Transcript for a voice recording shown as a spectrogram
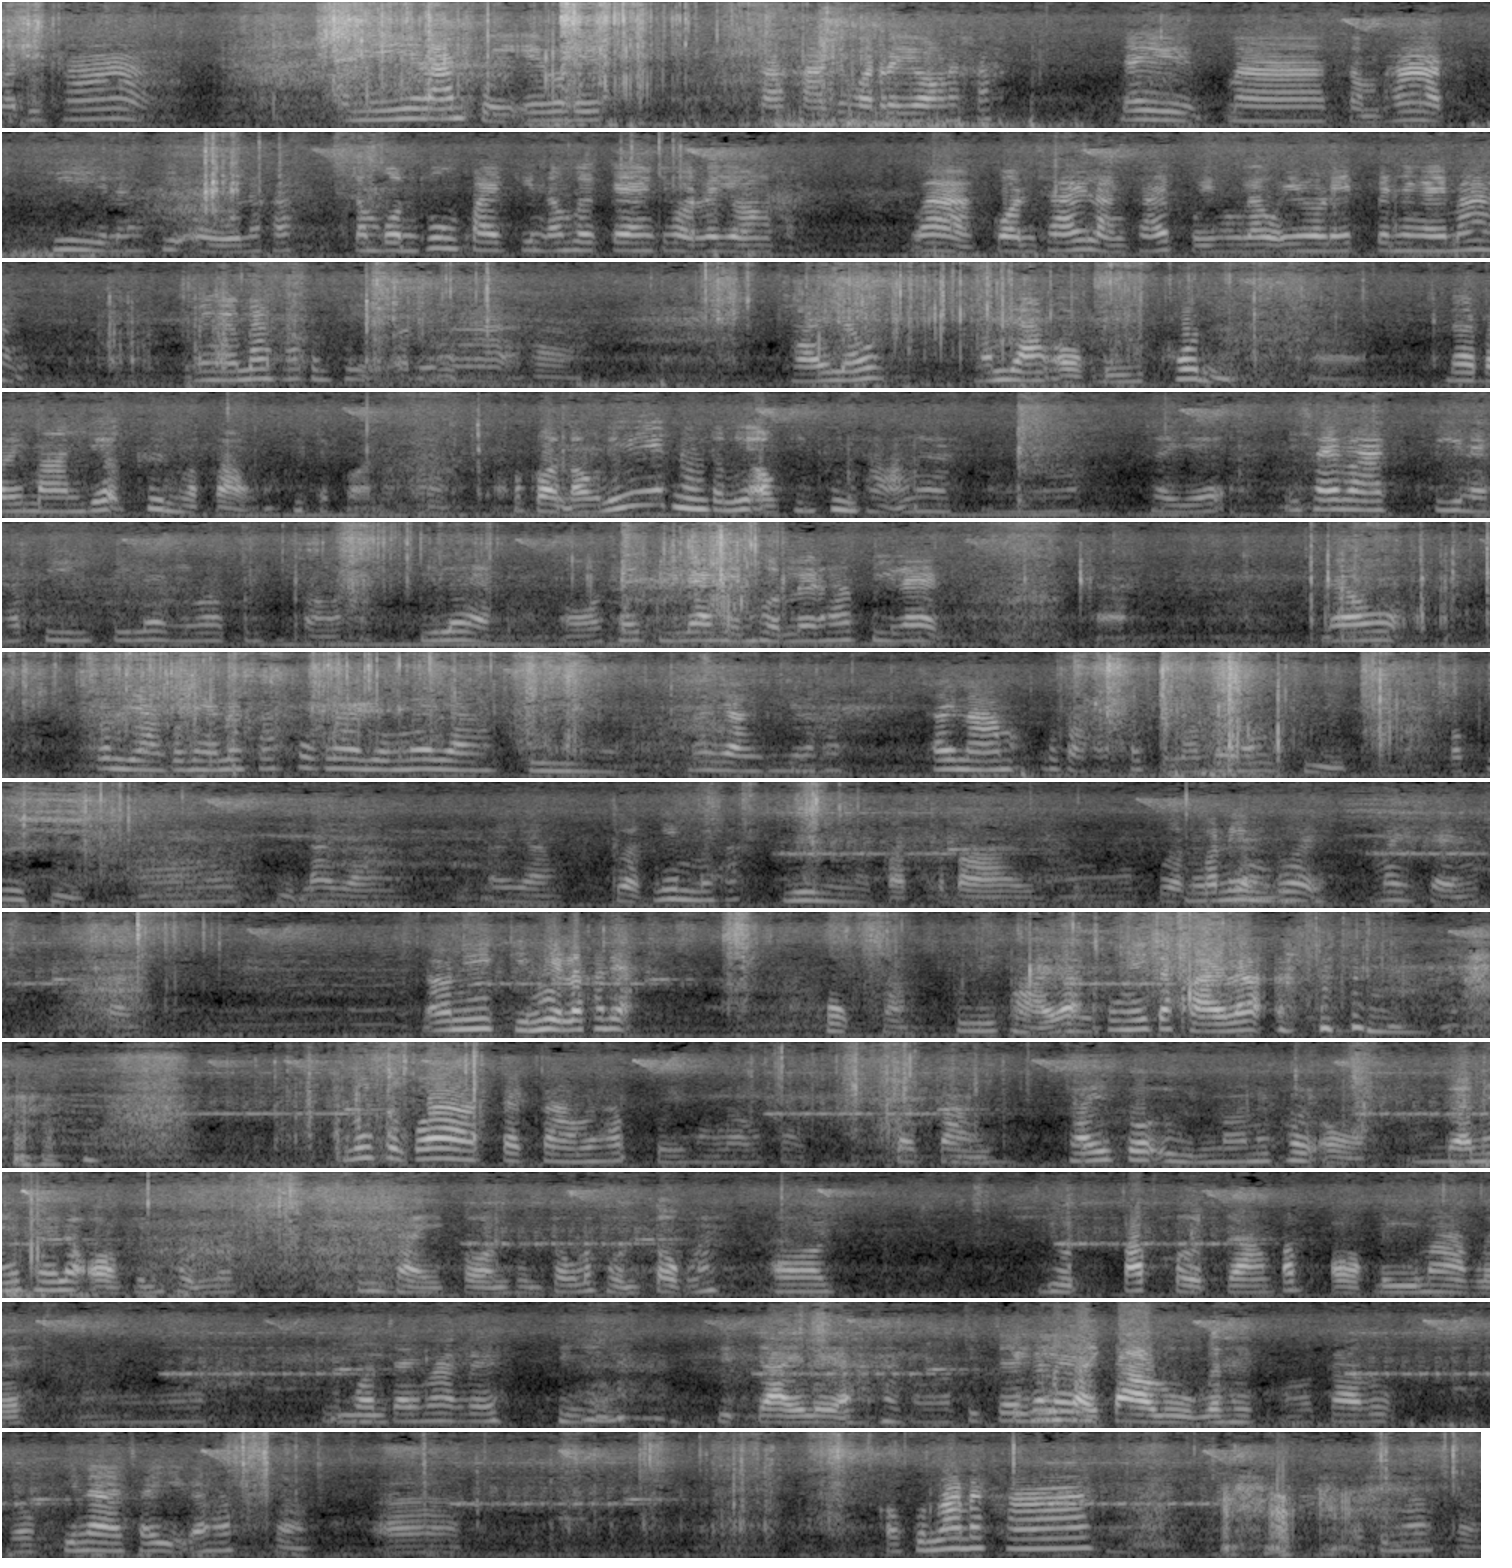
วัสดีค่ะ วันนี้ร้านปุ๋ยเอเวอเรสต์สาขาจังหวัดระยองนะคะ ได้มาสัมภาษณ์พี่และพี่โอนะคะตำบลทุ่งควายกินอำเภอแกลงจังหวัดระยองค่ะ ว่าก่อนใช้หลังใช้ปุ๋ยของเราเอเวอเรสต์เป็นยังไงบ้างเป็นยังไงบ้างคะคุณพี่สวัสดีค่ะค่ะใช้แล้วน้ำยางออกดีข้นอ่าได้ปริมาณเยอะขึ้นกว่าเก่าที่แต่ก่อนนะคะเมื่อก่อนออกนิดนึงตอนนี้ออกทิ้งครึ่งถังเลยอ๋อ ใช้เยอะ นี่ใช้มาปีไหนครับ ปีปีแรกหรือว่าปีที่สองอะคะปีแรก อ๋อใช้ปีแรกเห็นผลเลยนะคะปีแรกค่ะแล้วต้นยางเป็นยังไงนะคะ พวกหน้ายงหน้ายางปีหน้ายางดีนะคะ ใช้น้ำหรือเปล่าคะใช้สีน้ำด้วยต้องฉีดป๊อกกี้ฉีดอ๋อฉีดหน้ายางฉีดหน้ายางเปลือกนิ่มไหมคะนิ่มปัดสบายอ๋อเปลือกก็นิ่มด้วย ไม่แข็งค่ะแล้วนี่กี่เม็ดแล้วคะเนี่ย หกค่ะพรุ่งนี้ขายแล้วพรุ่งนี้จะขายแล้วรู้สึกว่าแตกต่างไหมครับปุ๋ยของเราค่ะแตกต่างใช้ตัวอื่นมาไม่ค่อยออก แต่อันนี้ใช้แล้วออกเห็นผลเลยขึ้นใส่ก่อนฝนตกแล้วฝนตกนะพอหยุดปั๊บเปิดยางปั๊บออกดีมากเลยดีพอใจมากเลยจิตใจเลยอะอ๋อจิตใจปีก็เลนี้ยใส่เก้าลูกเลยอ๋อเก้าลูกเดี๋ยวพี่หน้าใช้อีกนะคะค่ะอ่า ขอบคุณมากนะคะ ขอบคุณมากค่ะ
